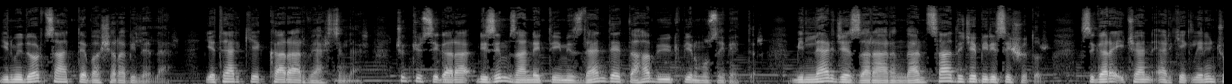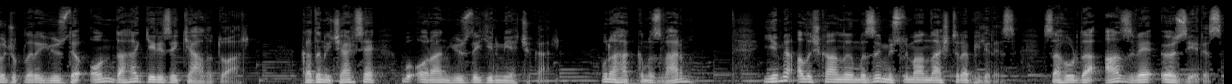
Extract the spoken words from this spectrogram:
24 saatte başarabilirler. Yeter ki karar versinler. Çünkü sigara bizim zannettiğimizden de daha büyük bir musibettir. Binlerce zararından sadece birisi şudur. Sigara içen erkeklerin çocukları yüzde on daha gerizekalı doğar. Kadın içerse bu oran yüzde yirmiye çıkar. Buna hakkımız var mı? Yeme alışkanlığımızı Müslümanlaştırabiliriz. Sahurda az ve öz yeriz.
